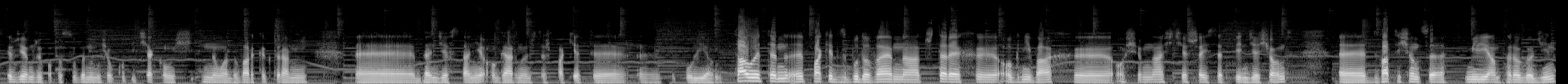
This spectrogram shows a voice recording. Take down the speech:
stwierdziłem, że po prostu będę musiał kupić jakąś inną ładowarkę, która mi będzie w stanie ogarnąć też pakiety typu Lion. Cały ten pakiet zbudowałem na czterech ogniwach e, 18650 e, 2000 mAh.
